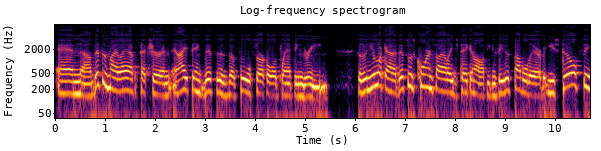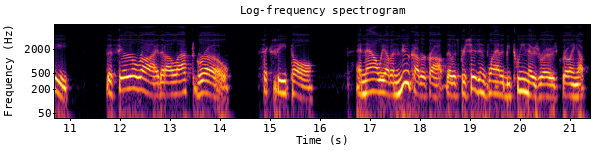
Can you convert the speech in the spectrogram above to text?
And um, this is my last picture, and, and I think this is the full circle of planting green. Because when you look at it, this was corn silage taken off. You can see this stubble there, but you still see the cereal rye that I left grow six feet tall. And now we have a new cover crop that was precision planted between those rows growing up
